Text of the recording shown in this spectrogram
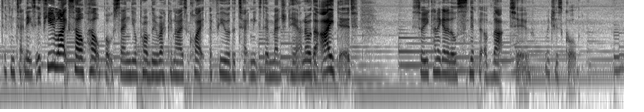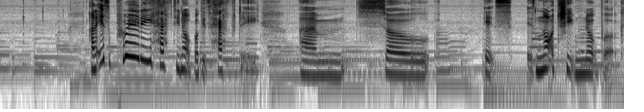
different techniques. If you like self-help books, then you'll probably recognize quite a few of the techniques they mentioned here. I know that I did. So you kind of get a little snippet of that too, which is cool. And it is a pretty hefty notebook. It's hefty. Um, so it's it's not a cheap notebook,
